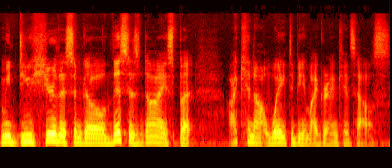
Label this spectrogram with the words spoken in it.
I mean, do you hear this and go, this is nice, but I cannot wait to be in my grandkids' house.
